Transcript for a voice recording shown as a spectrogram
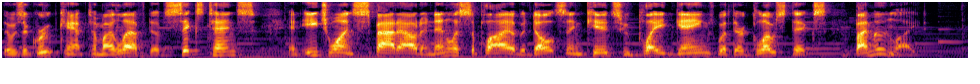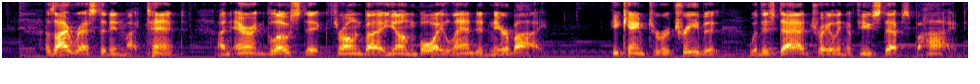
There was a group camp to my left of six tents and each one spat out an endless supply of adults and kids who played games with their glow sticks by moonlight. As I rested in my tent, an errant glow stick thrown by a young boy landed nearby. He came to retrieve it with his dad trailing a few steps behind.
